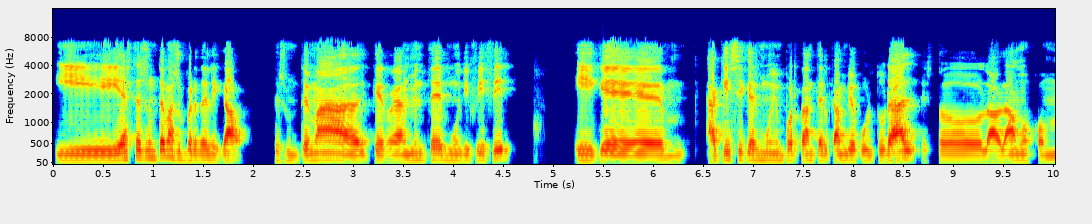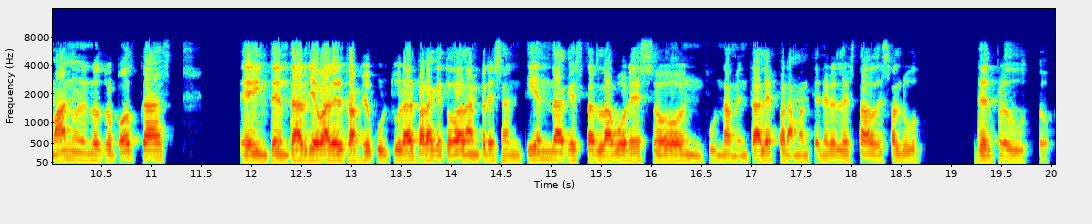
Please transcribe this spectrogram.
Y este es un tema súper delicado. Es un tema que realmente es muy difícil y que Aquí sí que es muy importante el cambio cultural, esto lo hablábamos con Manu en el otro podcast, e intentar llevar el cambio cultural para que toda la empresa entienda que estas labores son fundamentales para mantener el estado de salud del producto.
